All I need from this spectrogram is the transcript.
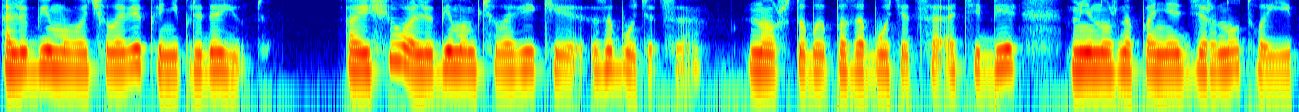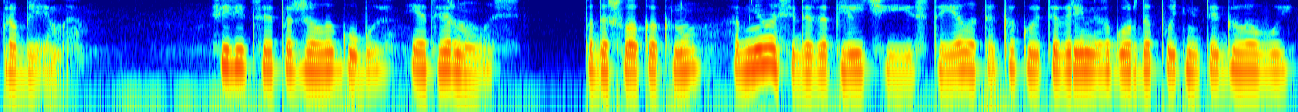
А любимого человека не предают. А еще о любимом человеке заботятся. Но чтобы позаботиться о тебе, мне нужно понять зерно твоей проблемы. Фелиция поджала губы и отвернулась. Подошла к окну, обняла себя за плечи и стояла так какое-то время с гордо поднятой головой.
